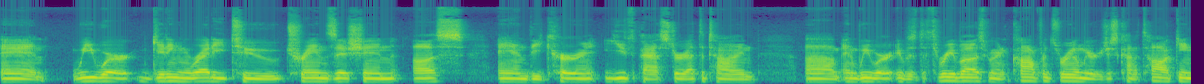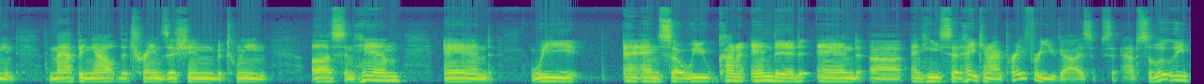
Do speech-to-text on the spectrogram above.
and we were getting ready to transition us and the current youth pastor at the time. Um, and we were, it was the three of us. We were in a conference room. We were just kind of talking and mapping out the transition between us and him. And we, and so we kind of ended, and uh, and he said, "Hey, can I pray for you guys?" Said, "Absolutely."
